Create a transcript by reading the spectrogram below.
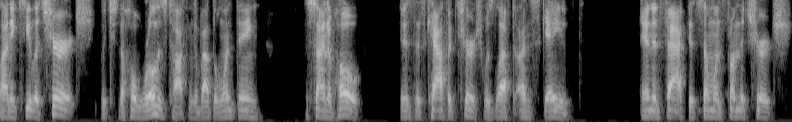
Lanakila church, which the whole world is talking about. The one thing, the sign of hope, is this Catholic church was left unscathed. And in fact, it's someone from the church,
